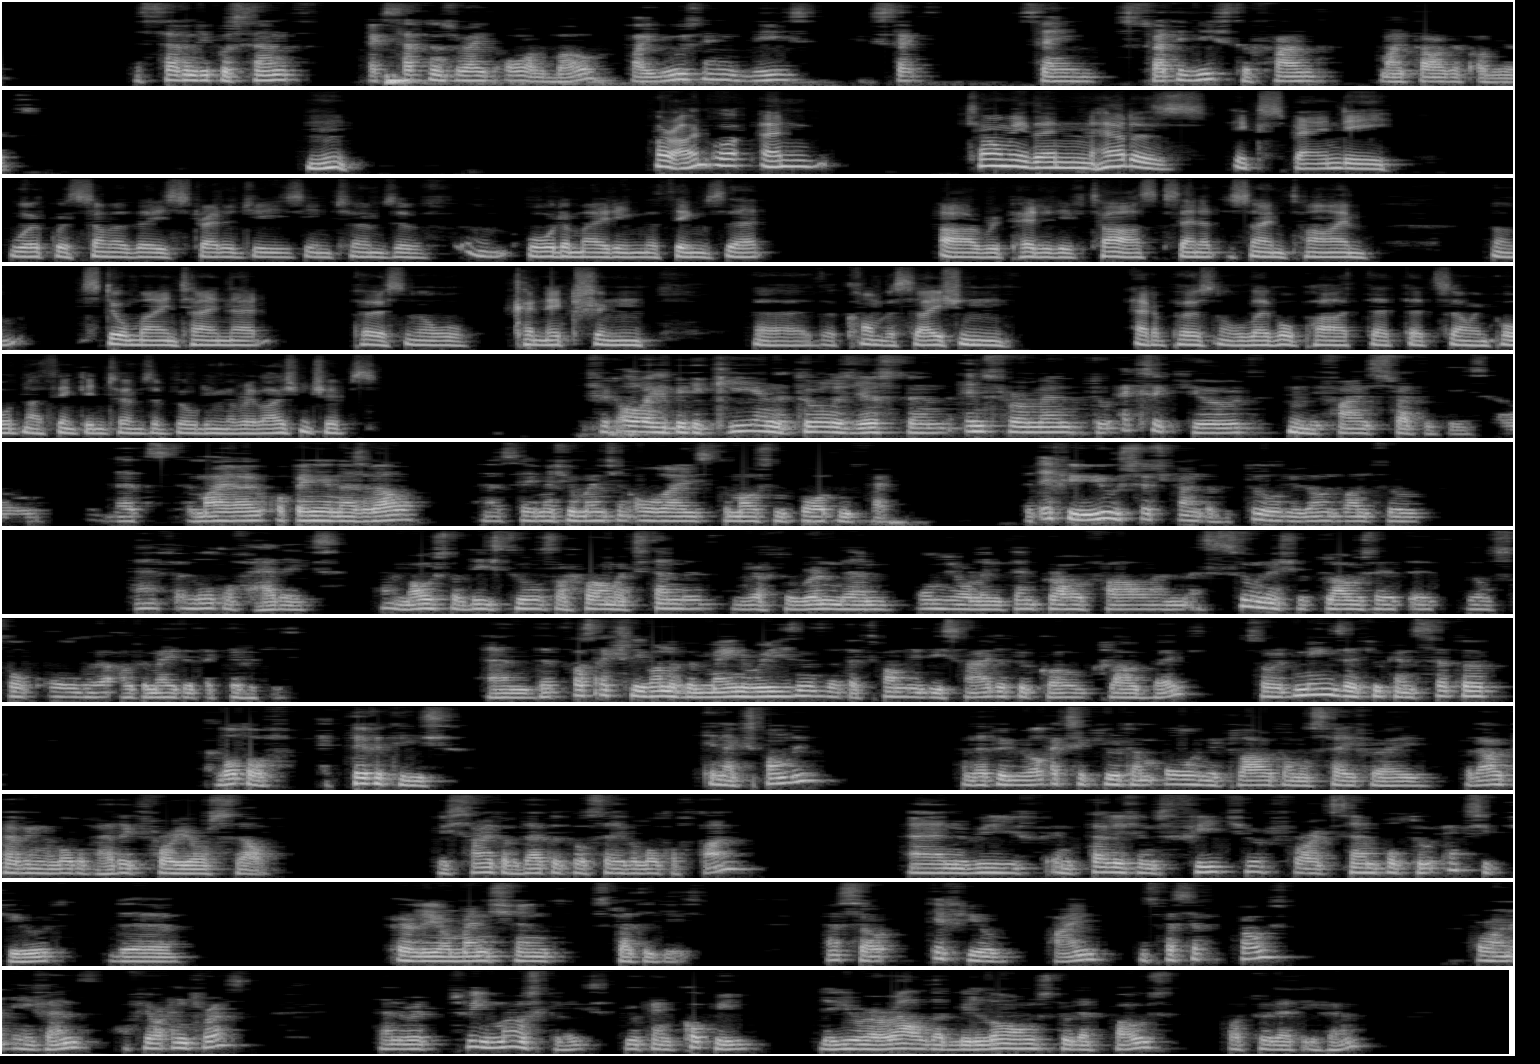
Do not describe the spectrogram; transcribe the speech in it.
a 70% acceptance rate or above by using these exact same strategies to find my target audience. Mm. All right. Well, and tell me then, how does Expandi work with some of these strategies in terms of um, automating the things that are repetitive tasks and at the same time um, still maintain that personal connection, uh, the conversation at a personal level part that that's so important, I think, in terms of building the relationships. It should always be the key, and the tool is just an instrument to execute hmm. defined strategy. So that's my opinion as well. Uh, same as you mentioned, always the most important fact. But if you use such kind of a tool, you don't want to have a lot of headaches and most of these tools are Chrome extended. You have to run them on your LinkedIn profile and as soon as you close it, it will stop all the automated activities. And that was actually one of the main reasons that Expandi decided to go cloud-based. So it means that you can set up a lot of activities in Expandi and that we will execute them all in the cloud on a safe way without having a lot of headaches for yourself. Beside of that, it will save a lot of time. And we've intelligent features, for example, to execute the earlier mentioned strategies. And so if you find a specific post or an event of your interest, and with three mouse clicks, you can copy the URL that belongs to that post or to that event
